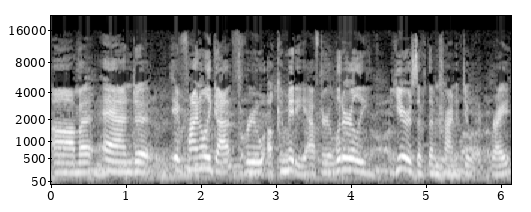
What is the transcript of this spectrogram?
Um, and it finally got through a committee after literally years of them trying to do it, right?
